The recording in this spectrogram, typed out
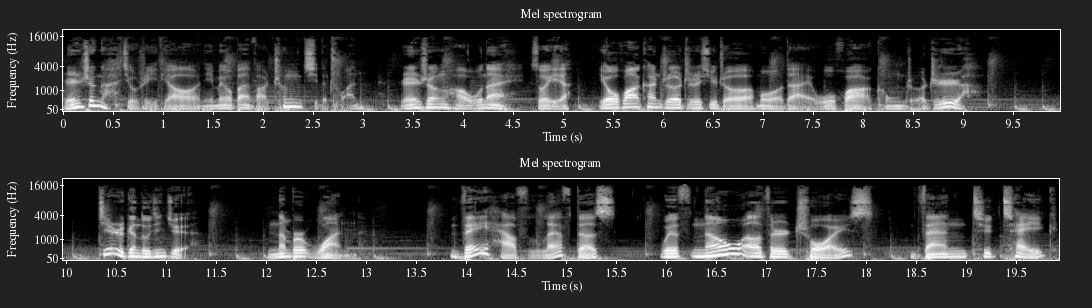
人生啊，就是一条你没有办法撑起的船。人生好无奈，所以啊，有花堪折直须折，莫待无花空折枝啊。今日跟读金句，Number one, they have left us With no other choice than to take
